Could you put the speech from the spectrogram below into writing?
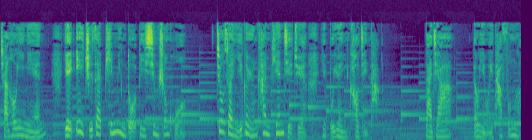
产后一年，也一直在拼命躲避性生活。就算一个人看片解决，也不愿意靠近他。大家都以为他疯了。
